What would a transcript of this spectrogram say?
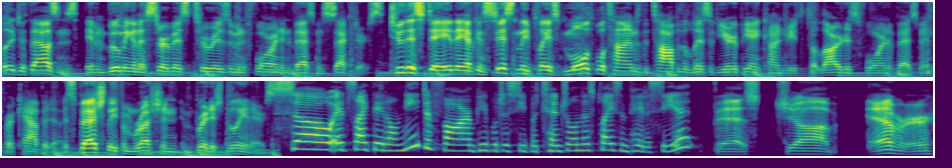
early 2000s, they've been booming in the service, tourism, and foreign investment sectors. To this day, they have consistently placed multiple times at the top of the list of European countries with the largest foreign investment per capita, especially from Russian and British billionaires. So it's like they don't need to farm, people just see potential in this place and pay to see it? Best job ever.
